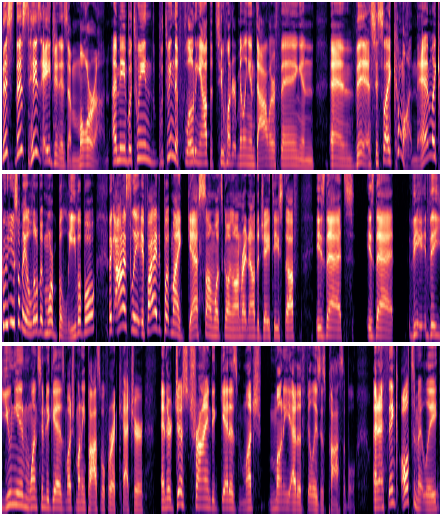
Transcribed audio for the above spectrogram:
This this his agent is a moron. I mean, between between the floating out the two hundred million dollar thing and and this, it's like, come on, man. Like, can we do something a little bit more believable? Like, honestly, if I had to put my guess on what's going on right now, the JT stuff is that is that the the union wants him to get as much money possible for a catcher, and they're just trying to get as much money out of the Phillies as possible. And I think ultimately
